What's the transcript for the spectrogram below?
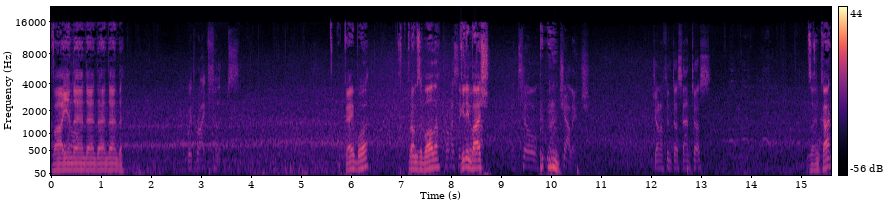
Vai, anda, anda, anda, anda, anda. Ok, boa. Recuperamos a bola. Vira em baixo. Jonathan Dos Santos. Vamos arrancar.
